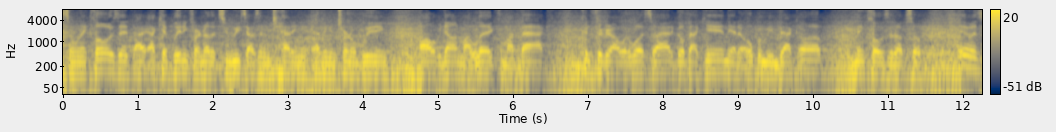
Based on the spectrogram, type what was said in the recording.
So when they closed it, I, I kept bleeding for another two weeks. I was in, having having internal bleeding all the way down to my leg from my back. Couldn't figure out what it was, so I had to go back in. They had to open me back up and then close it up. So it was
